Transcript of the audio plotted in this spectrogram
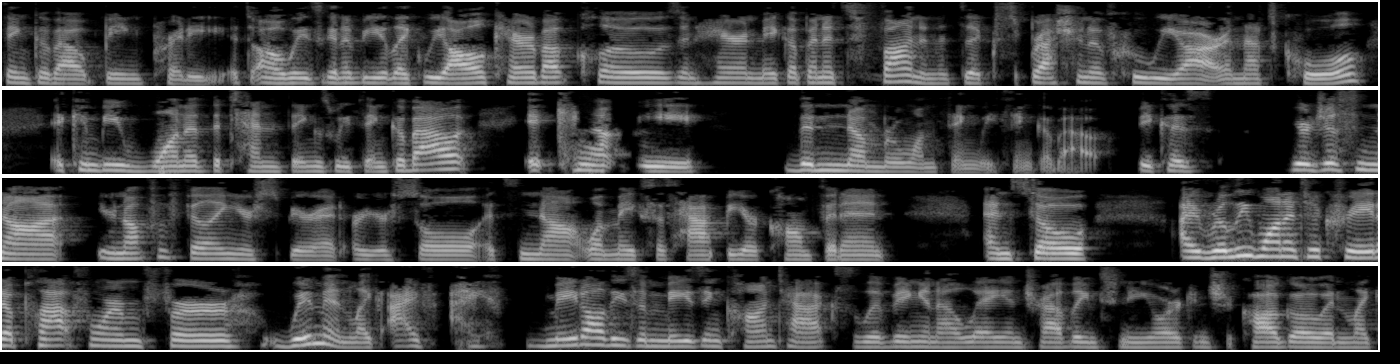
think about being pretty. It's always going to be like we all care about clothes and hair and makeup and it's fun and it's an expression of who we are and that's cool. It can be one of the 10 things we think about. It can't be the number one thing we think about because you're just not you're not fulfilling your spirit or your soul. It's not what makes us happy or confident. And so I really wanted to create a platform for women. Like I've I've made all these amazing contacts living in LA and traveling to New York and Chicago and like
